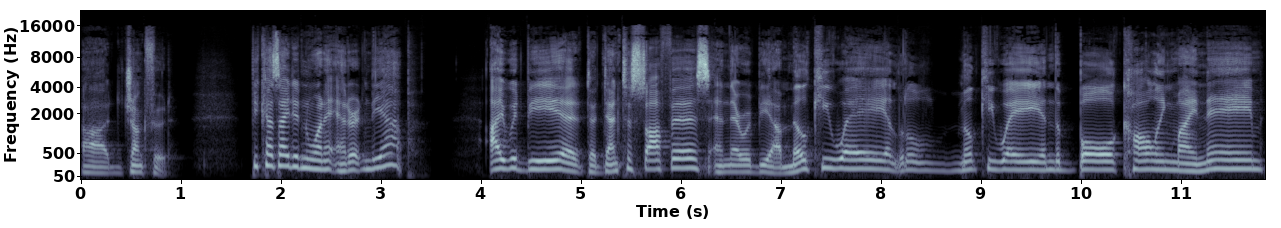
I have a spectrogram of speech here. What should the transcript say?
uh, junk food because I didn't want to enter it in the app. I would be at a dentist's office and there would be a Milky Way, a little Milky Way in the bowl calling my name.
